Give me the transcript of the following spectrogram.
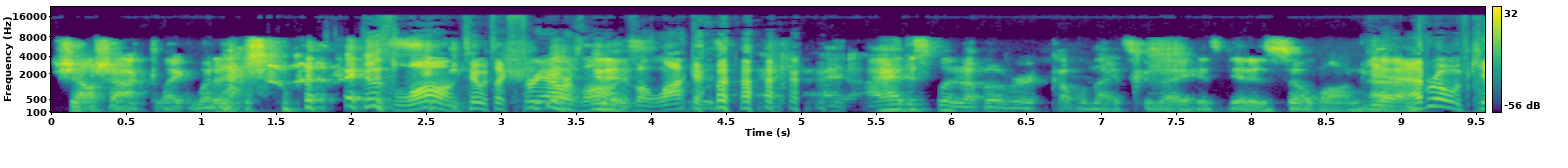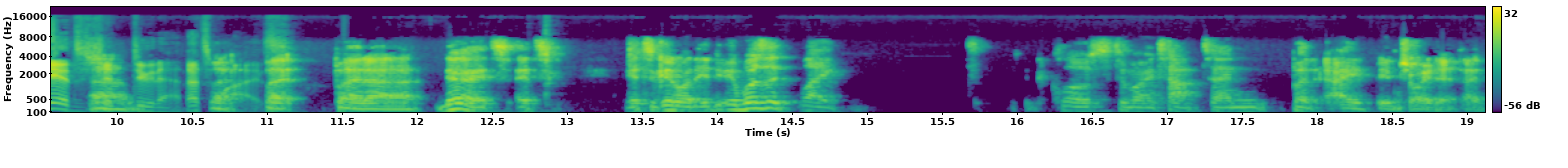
shell shocked. Like, what did I? It's long too. It's like three Yeah, hours it long. is. There's a lot It is. I, I, had to split it up over a couple nights because I it's, it is so long. Yeah, Um, everyone with kids should um, do that. That's but, wise. But but uh, no, it's it's it's a good one. It, it wasn't like close to my top ten, but I enjoyed it. I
